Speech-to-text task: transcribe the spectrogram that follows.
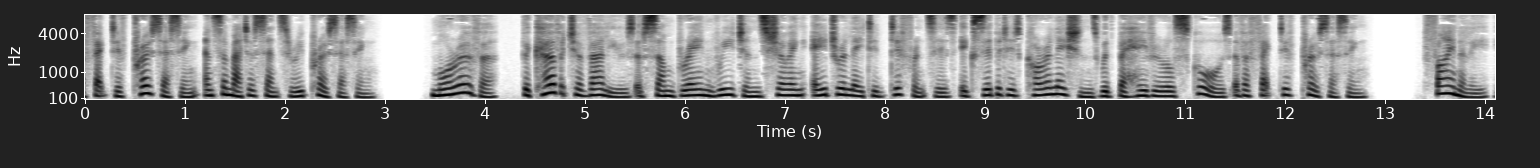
affective processing, and somatosensory processing. Moreover, the curvature values of some brain regions showing age related differences exhibited correlations with behavioral scores of affective processing. Finally,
